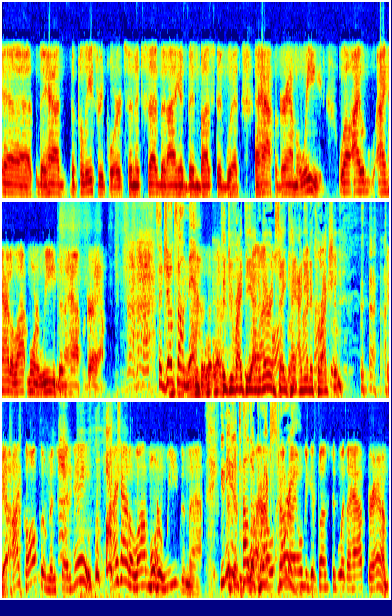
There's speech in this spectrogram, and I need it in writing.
uh, they had the police reports, and it said that I had been busted with a half a gram of weed. Well, I I had a lot more weed than a half a gram. So jokes on them. Did you write the Well, editor and say, them. "Hey, I need I a correction"? Yeah, I called them and said, "Hey, I had a lot more weed than that." You need to tell the correct how, story. How did I only get busted with a half gram,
